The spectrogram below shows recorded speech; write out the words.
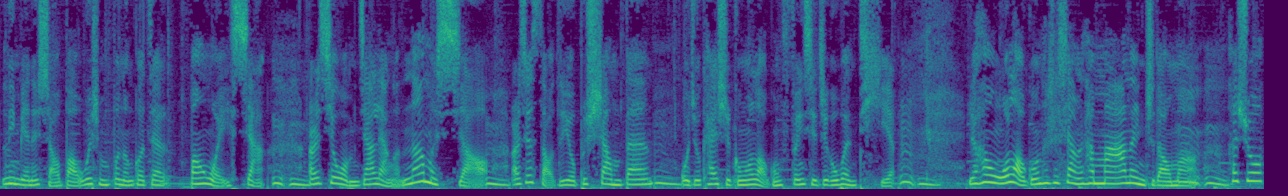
另一边的小宝，为什么不能够再帮我一下？嗯嗯而且我们家两个那么小，嗯而且嫂子又不上班，嗯我就开始跟我老公分析这个问题。嗯嗯然后我老公他是向着他妈的，你知道吗？嗯嗯他说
